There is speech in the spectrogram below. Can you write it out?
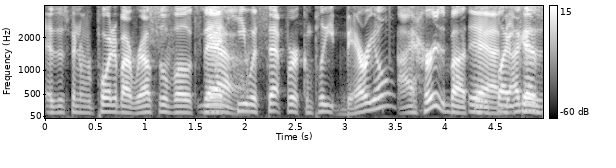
as it's been reported by WrestleVotes that Yeah. he was set for a complete burial. I heard about this. Yeah, like I guess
